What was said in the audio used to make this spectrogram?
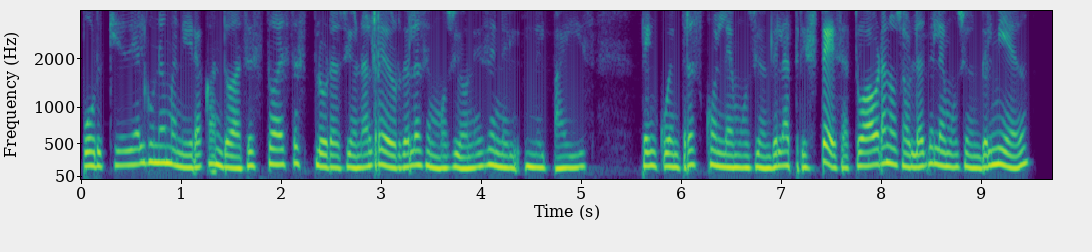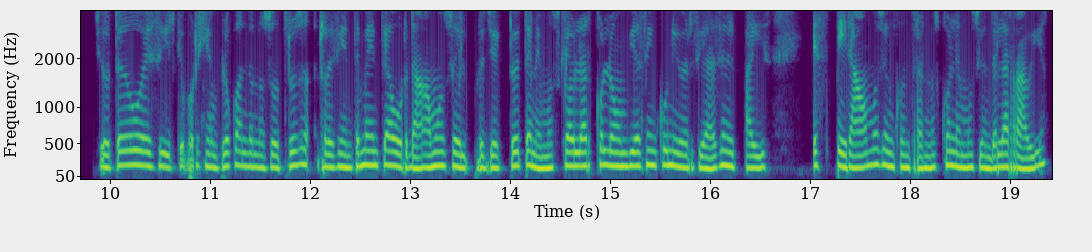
por qué de alguna manera cuando haces toda esta exploración alrededor de las emociones en el, país, te encuentras con la emoción de la tristeza. Tú ahora nos hablas de la emoción del miedo. Yo te debo decir que, por ejemplo, cuando nosotros recientemente abordábamos el proyecto de Tenemos que hablar Colombia, cinco universidades en el país, esperábamos encontrarnos con la emoción de la rabia,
